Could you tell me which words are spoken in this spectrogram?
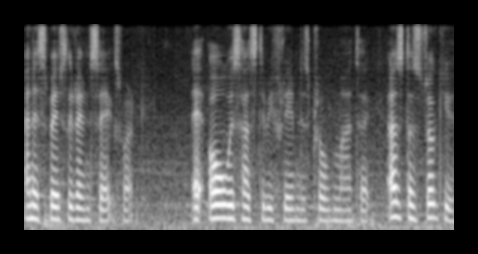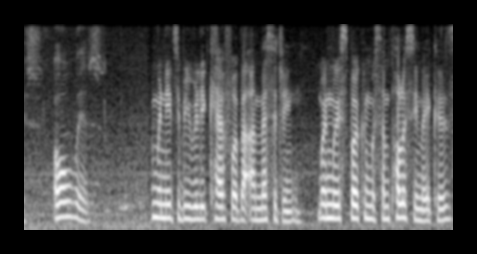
and especially around sex work. It always has to be framed as problematic, as does drug use, always. We need to be really careful about our messaging. When we've spoken with some policymakers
